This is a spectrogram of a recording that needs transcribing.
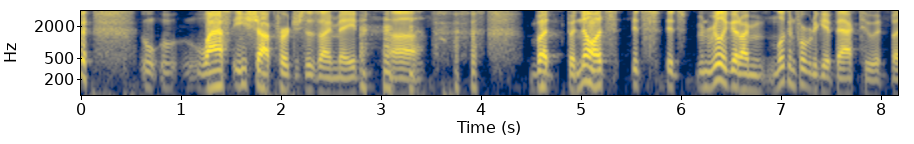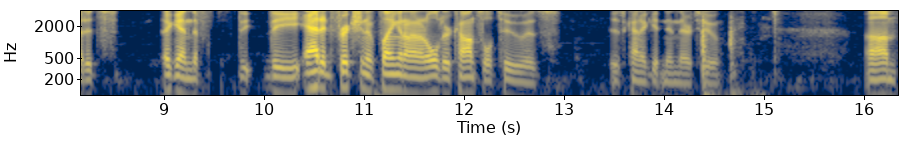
last eShop purchases I made. Uh, but but no, it's it's it's been really good. I'm looking forward to get back to it. But it's again the the, the added friction of playing it on an older console too is is kind of getting in there too. Um,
